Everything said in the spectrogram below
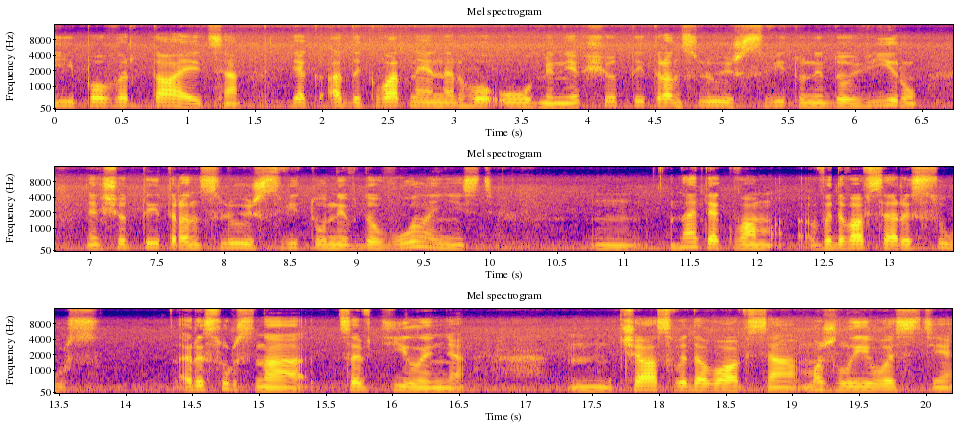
і повертається як адекватний енергообмін. Якщо ти транслюєш світу недовіру, якщо ти транслюєш світу невдоволеність, знаєте, як вам видавався ресурс, ресурс на це втілення, час видавався, можливості.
